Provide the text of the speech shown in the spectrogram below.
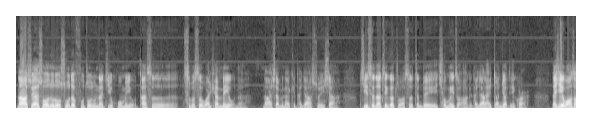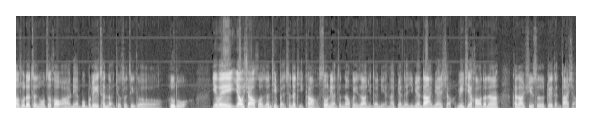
那虽然说肉毒素的副作用呢几乎没有，但是是不是完全没有呢？那下面呢，给大家说一下，其实呢，这个主要是针对求美者啊，给大家来讲讲这一块儿。那些网上说的整容之后啊，脸部不对称的，就是这个肉毒，因为药效和人体本身的抵抗，瘦脸针呢会让你的脸呢变得一边大一边小。运气好的呢，看上去是对等大小；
